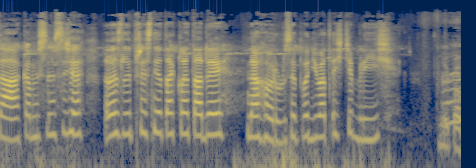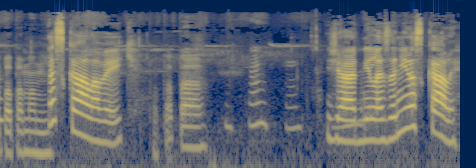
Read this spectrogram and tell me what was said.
Tak a myslím si, že lezli přesně takhle tady nahoru. Jdu se podívat ještě blíž. Kde papa, mami? To je skála, viď? Papa. Žádný lezení na skály.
